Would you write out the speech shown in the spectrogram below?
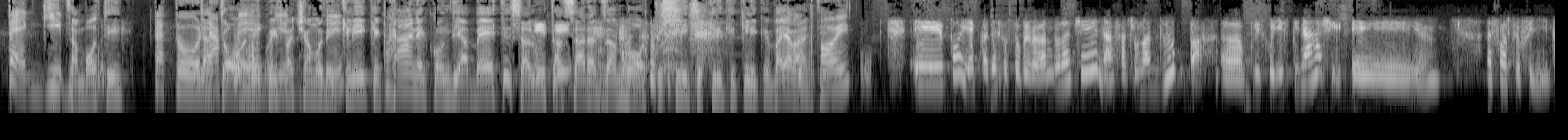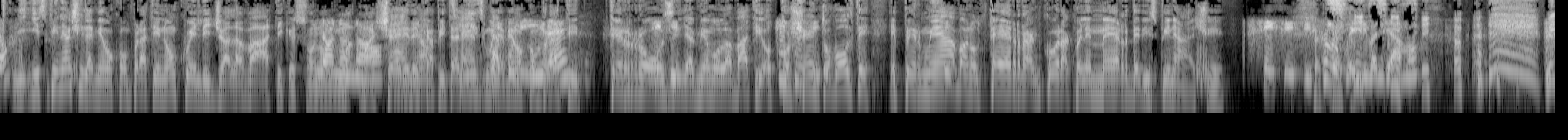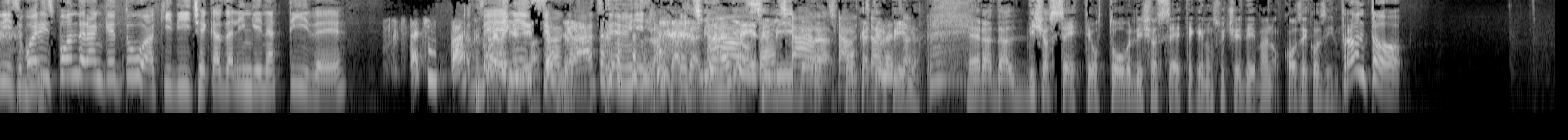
Peggy. Zambotti? Tattona. Tattone, Peggy. qui facciamo dei Sì. click. Cane con diabete, saluta Sì, sì. Sara Zambotti. Click, click, click. Vai avanti. Poi? E poi ecco adesso sto preparando la cena, faccio una zuppa, eh, pulisco gli spinaci e, e forse ho finito. Gli gli spinaci li abbiamo comprati non quelli già lavati che sono No, no, ma- no. macelli Eh, del no, capitalismo, certo. li abbiamo pulire. comprati terrosi, Sì, sì. li abbiamo lavati 800 sì. volte e permeavano terra ancora quelle merde di spinaci. Sì, sì, sì, Perfetto. solo quelli Sì, mangiamo. sì, sì. Benissimo, vuoi rispondere anche tu a chi dice casalinghe inattive? Sta cippa? Benissimo, grazie mille. La casalinga Ciao. si libera ciao, con ciao, Caterpillar. ciao. Era dal 17 ottobre 17 che non succedevano cose così. Pronto?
